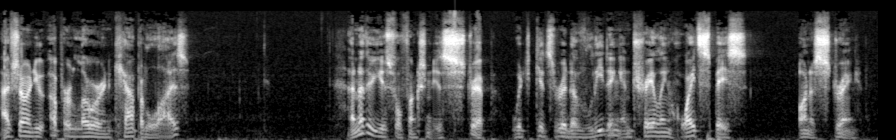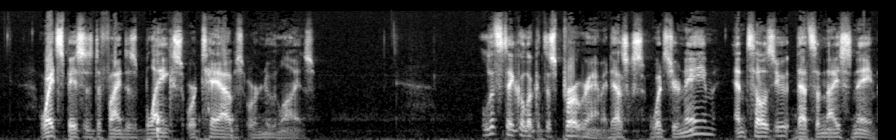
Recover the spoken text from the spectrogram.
I've shown you upper, lower, and capitalize. Another useful function is strip, which gets rid of leading and trailing white space on a string. White space is defined as blanks or tabs or new lines. Let's take a look at this program. It asks, what's your name? and tells you that's a nice name.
